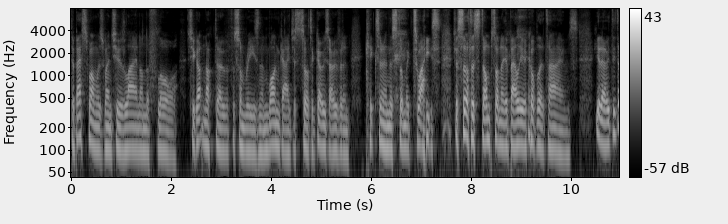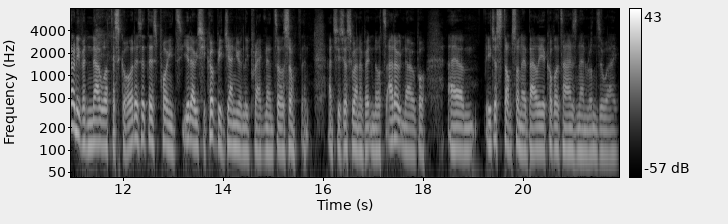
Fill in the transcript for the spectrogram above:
The best one was when she was lying on the floor. She got knocked over for some reason, and one guy just sort of goes over and kicks her in the stomach twice, just sort of stomps on her belly a couple of times. You know, they don't even know what the score is at this point. You know, she could be genuinely pregnant or something, and she's just went a bit nuts. I don't know, but um, he just stomps on her belly a couple of times and then runs away.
